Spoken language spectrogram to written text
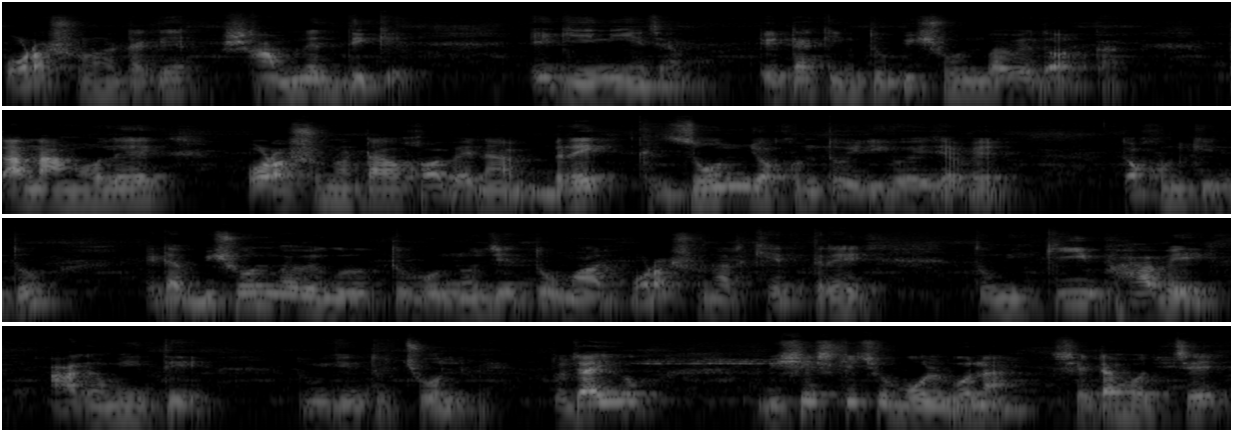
পড়াশোনাটাকে সামনের দিকে এগিয়ে নিয়ে যাব। এটা কিন্তু ভীষণভাবে দরকার। তা না হলে পড়াশোনাটাও হবে না। ব্রেক জোন যখন তৈরি হয়ে যাবে, তখন কিন্তু এটা ভীষণভাবে গুরুত্বপূর্ণ যে তোমার পড়াশোনার ক্ষেত্রে তুমি কীভাবে আগামীতে তুমি কিন্তু চলবে। তো যাই হোক, বিশেষ কিছু বলব না। সেটা হচ্ছে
